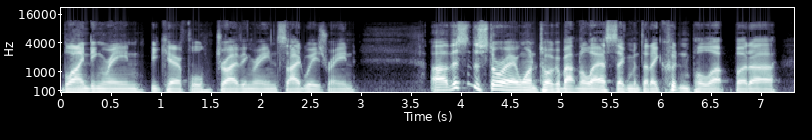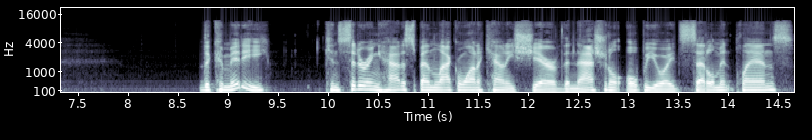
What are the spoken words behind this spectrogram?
blinding rain. Be careful, driving rain, sideways rain. Uh, this is the story I want to talk about in the last segment that I couldn't pull up, but uh, the committee considering how to spend Lackawanna County's share of the national opioid settlement plans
